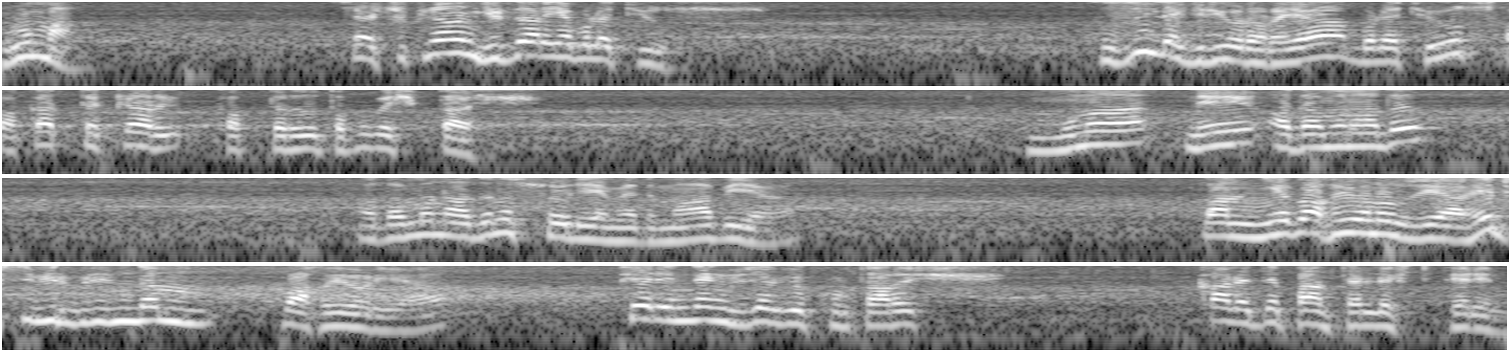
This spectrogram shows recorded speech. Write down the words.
Ruma. Selçuk İnan girdi araya Boletius. Hızıyla giriyor araya Boletius fakat tekrar kaptırdı topu Beşiktaş. Buna ne adamın adı? Adamın adını söyleyemedim abi ya. Lan niye bakıyorsunuz ya? Hepsi birbirinden bakıyor ya. Perin'den güzel bir kurtarış. Kalede panterleşti Perin.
